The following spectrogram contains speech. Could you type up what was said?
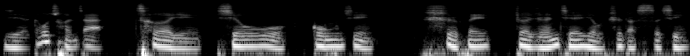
也都存在恻隐、羞恶、恭敬、是非这人皆有之的四心。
